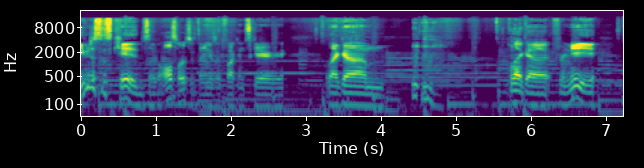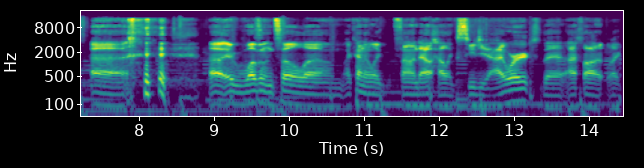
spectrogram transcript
even just as kids, like all sorts of things are fucking scary. Like um, like uh, for me, uh. Uh, it wasn't until um, I kind of like found out how like CGI worked that I thought like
